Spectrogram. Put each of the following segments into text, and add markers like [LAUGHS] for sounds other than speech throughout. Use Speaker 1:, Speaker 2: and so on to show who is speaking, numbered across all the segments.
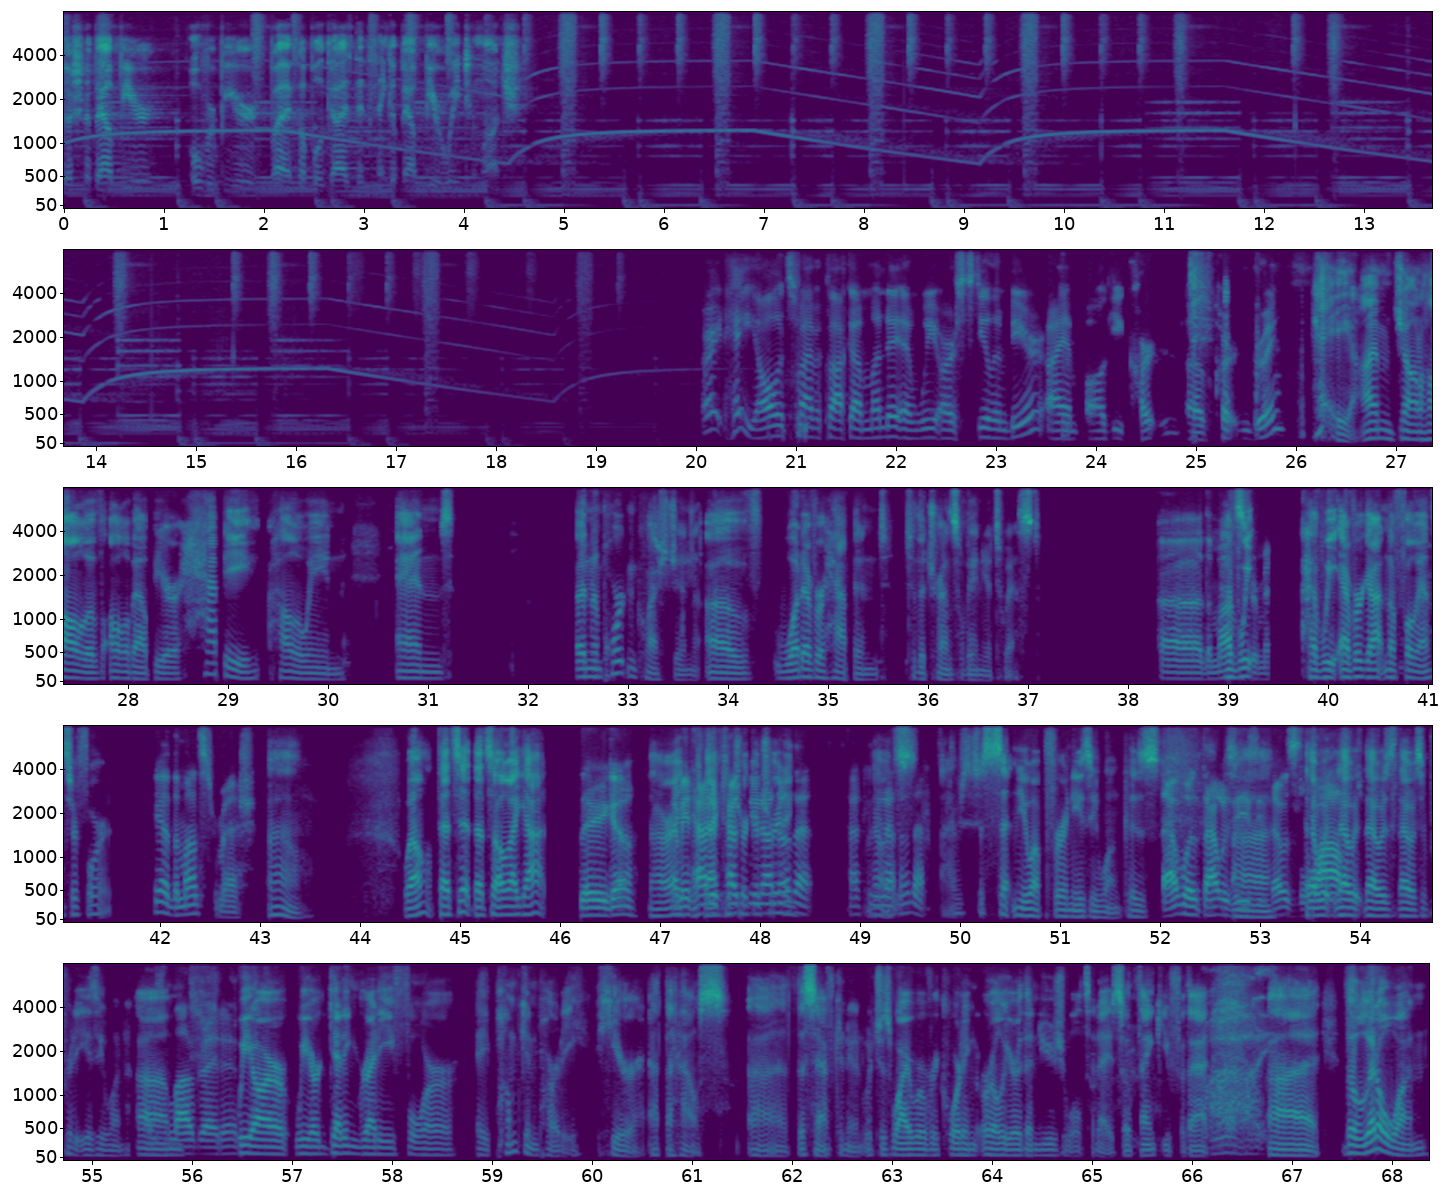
Speaker 1: Discussion about beer, over beer, by a couple of guys that think about beer way too much.
Speaker 2: All right, hey y'all, it's five o'clock on Monday, and we are stealing beer. I am Augie Carton of Carton Brewing.
Speaker 3: Hey, I'm John Hall of All About Beer. Happy Halloween. And an important question of whatever happened to the Transylvania twist.
Speaker 2: Uh, the
Speaker 3: Have we-
Speaker 2: monster, mash.
Speaker 3: Have we ever gotten a full answer for it?
Speaker 2: yeah, the monster mash.
Speaker 3: Oh, well, that's it. That's all I got.
Speaker 2: There you go.
Speaker 3: All right.
Speaker 2: I mean, how
Speaker 3: back
Speaker 2: did
Speaker 3: to
Speaker 2: how can you not know
Speaker 3: trick-or-treating.
Speaker 2: that? How can
Speaker 3: No,
Speaker 2: you not know that?
Speaker 3: I was just setting you up for an easy one because
Speaker 2: That was that was easy.
Speaker 3: Uh,
Speaker 2: that was
Speaker 3: that, wa-
Speaker 2: loud.
Speaker 3: that, was, that was that was a pretty easy one. Um,
Speaker 2: loud right in.
Speaker 3: we are we are getting ready for a pumpkin party here at the house uh this afternoon which is why we're recording earlier than usual today so thank you for that uh the little one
